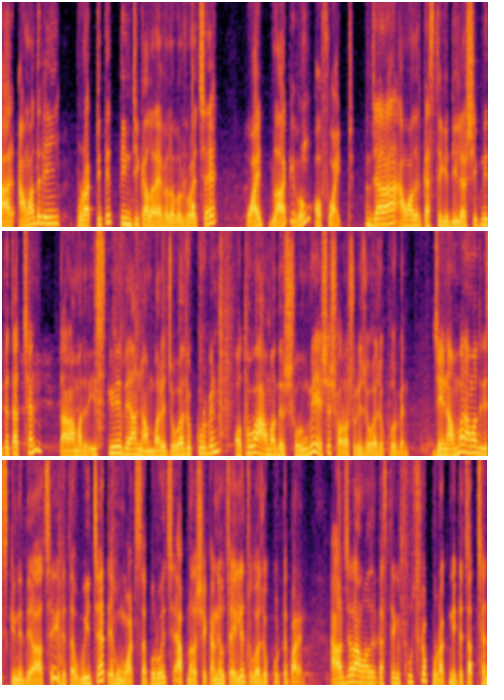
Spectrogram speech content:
আর আমাদের এই প্রোডাক্টটিতে তিনটি কালার অ্যাভেলেবল রয়েছে হোয়াইট ব্ল্যাক এবং অফ হোয়াইট যারা আমাদের কাছ থেকে ডিলারশিপ নিতে চাচ্ছেন তারা আমাদের স্ক্রিনে দেওয়া নাম্বারে যোগাযোগ করবেন অথবা আমাদের শোরুমে এসে সরাসরি যোগাযোগ করবেন। যে নাম্বার আমাদের স্ক্রিনে দেওয়া আছে এটাতে উইচ্যাট এবং হোয়াটসঅ্যাপও রয়েছে, আপনারা সেখানেও চাইলে যোগাযোগ করতে পারেন। আর যারা আমাদের কাছ থেকে খুচরো প্রোডাক্ট নিতে চাচ্ছেন,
